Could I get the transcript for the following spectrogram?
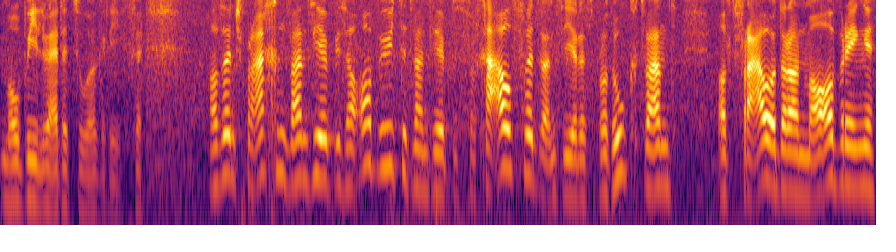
mobil werden zugreifen. Also entsprechend, wenn Sie etwas anbieten, wenn Sie etwas verkaufen, wenn Sie Ihr Produkt wollen, an die Frau oder an den Mann bringen,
